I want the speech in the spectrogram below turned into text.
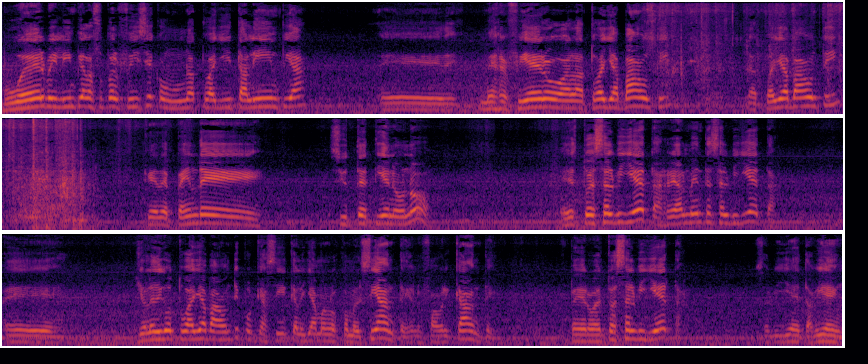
vuelve y limpia la superficie con una toallita limpia. Eh, me refiero a la toalla Bounty. La toalla Bounty, que depende si usted tiene o no. Esto es servilleta, realmente servilleta. Eh, yo le digo toalla Bounty porque así es que le llaman los comerciantes, los fabricantes. Pero esto es servilleta. Servilleta, bien.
